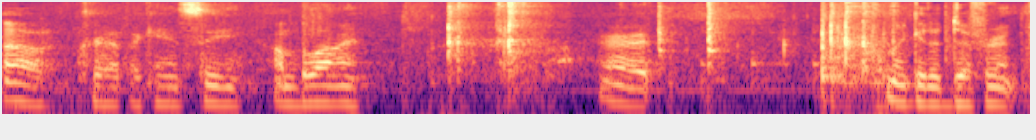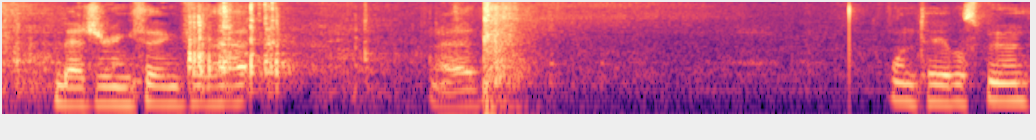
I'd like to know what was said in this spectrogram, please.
Oh, crap, I can't see. I'm blind. Alright. I'm gonna get a different measuring thing for that. Add one tablespoon.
